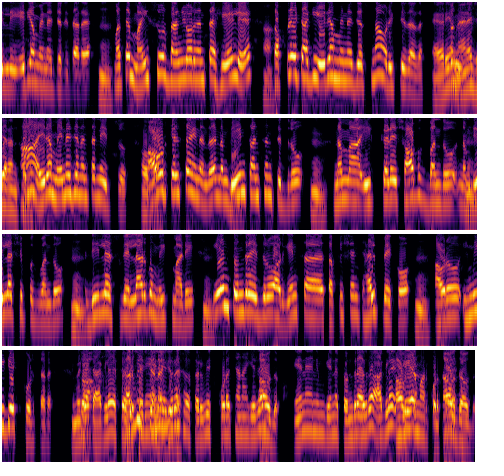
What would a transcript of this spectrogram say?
ಇಲ್ಲಿ ಏರಿಯಾ ಮ್ಯಾನೇಜರ್ ಇದ್ದಾರೆ. ಮತ್ತೆ ಮೈಸೂರ್ ಬ್ಯಾಂಗ್ಳೂರ್ ಅಂತ ಹೇಳಿ. ಸಪರೇಟ್ ಆಗಿ ಏರಿಯಾ ಮ್ಯಾನೇಜರ್ಸ್ನ ಅವ್ರು ಇಟ್ಟಿದ್ದಾರೆ. ಏರಿಯಾ ಮ್ಯಾನೇಜರ್ ಅಂತ ಹಾ ಏರಿಯಾ ಮ್ಯಾನೇಜರ್ ಅಂತಾನೆ ಇಟ್ರು. ಅವ್ರ ಕೆಲಸ ಏನಂದ್ರೆ ನಮ್ದು ಏನ್ ಕನ್ಸರ್ನ್ಸ್ ಇದ್ರು ನಮ್ಮ ಈ ಕಡೆ ಶಾಪ್ ಬಂದು ನಮ್ ಡೀಲರ್ಶಿಪ್ ಬಂದು. ಡೀಲರ್ಸ್ ಎಲ್ಲಾರ್ಗು ಮೀಟ್ ಮಾಡಿ. ಏನ್ ತೊಂದ್ರೆ ಇದ್ರು ಅವ್ರಿಗೆ ಏನ್ ಸಫಿಶಿಯಂಟ್ ಹೆಲ್ಪ್ ಬೇಕೋ ಅವರು ಇಮಿಡಿಯೇಟ್ ಕೊಡ್ತಾರೆ. ಇಮಿಡಿಯೇಟ್ ಆಗ್ಲೇ ಸರ್ವಿಸ್ ಚೆನ್ನಾಗಿದೆ. ಸರ್ವಿಸ್ ಕೂಡ ಚೆನ್ನಾಗಿದೆ. ಹೌದು. ಏನೇ ನಿಮ್ಗೆ ಏನೇ ತೊಂದ್ರೆ ಆದ್ರೂ ಆಗ್ಲೇ. ಕ್ಲಿಯರ್ ಮಾಡ್ಕೊಡ್ತಾರೆ. ಹೌದೌದು.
